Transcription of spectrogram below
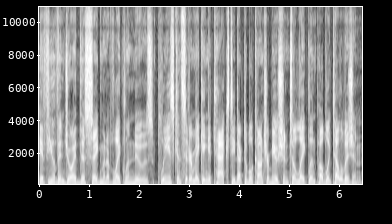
If you've enjoyed this segment of Lakeland News, please consider making a tax-deductible contribution to Lakeland Public Television.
